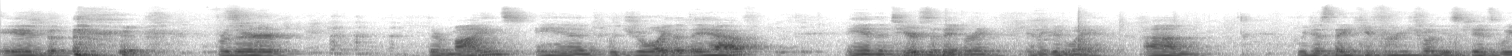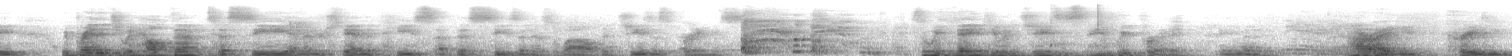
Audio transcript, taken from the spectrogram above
and for their their minds and the joy that they have and the tears that they bring in a good way. Um, we just thank you for each one of these kids. We we pray that you would help them to see and understand the peace of this season as well that Jesus brings. So we thank you in Jesus' name. We pray. Amen. All right, you crazy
